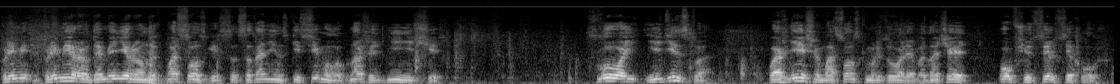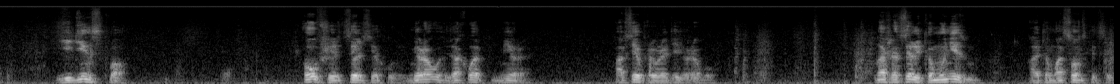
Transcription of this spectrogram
Примеров доминированных масонских сатанинских символов в наши дни не честь. Слово «единство» важнейшем масонском ритуале обозначает общую цель всех лож. Единство. Общая цель всех лож. Мировой захват мира. А всех превратить в рабов. Наша цель коммунизм а это масонская цель.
